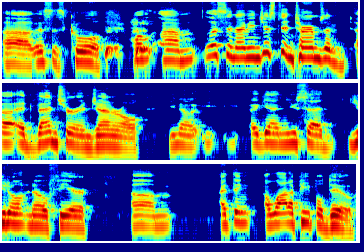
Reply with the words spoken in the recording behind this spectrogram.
Uh, this is cool. Well, um, listen, I mean, just in terms of uh, adventure in general, you know, again, you said you don't know fear. Um, I think a lot of people do,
